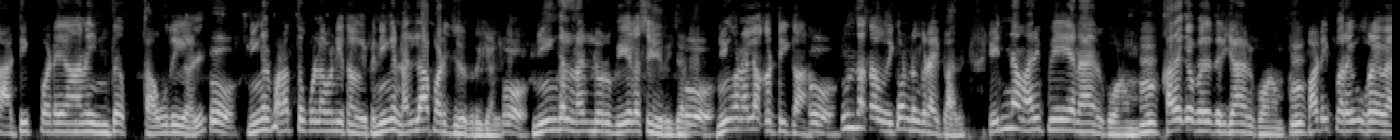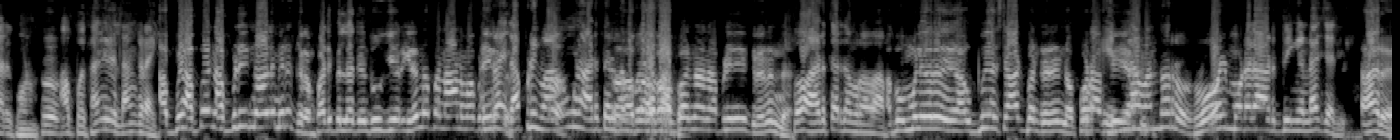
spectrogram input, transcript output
அடிப்படையான இந்த தகுதிகள் நீங்கள் வளர்த்துக் கொள்ள வேண்டிய தகுதி. இப்ப நீங்க நல்லா படிச்சிருக்கிறீர்கள். நீங்கள் நல்ல ஒரு வேலை செய்கிறீர்கள். ஓ. நீங்க நல்லா கட்டிக்கான ஓ. இந்த தகுதிக்கு ஒன்றும் கிடைக்காது. என்ன மாதிரி பேயனா இருக்கணும். கதைக்க பதத்திரியா இருக்கணும். ம். படிப்பறைவு குறைவா இருக்கணும். அப்பதான் இதெல்லாம் கிடைக்கும். அப்ப அப்ப அப்படி நானும் இருக்கிறேன். படிப்பு எல்லாத்தையும் தூக்கி எறிகிறேன். அப்ப நானும் அப்படி இருக்கிறேன். அப்படி அப்ப- நான் அப்படி இருக்கிறேன் ஓ. அப்ப உண்மையிலே ஒரு ஸ்டார்ட் பண்றேன் போடா அப்படி எல்லாம் வந்து ஒரு ரோல் மாடலா எடுத்தீங்கன்னா சரி. யாரு?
